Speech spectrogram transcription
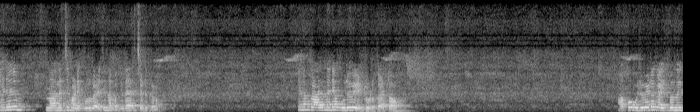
അതിനൊരു നാലഞ്ച് മണിക്കൂർ കഴിഞ്ഞ് നമുക്കിത് അരച്ചെടുക്കണം. ഇനി നമുക്ക് ആദ്യം തന്നെ ഉലുവ ഇട്ട് കൊടുക്കാം കേട്ടോ. അപ്പോൾ ഉലുവയുടെ കയ്പൊന്നും ഈ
